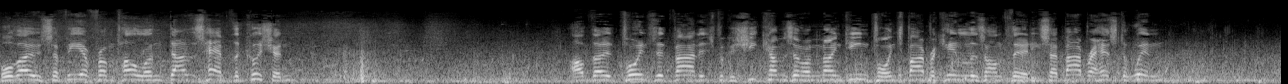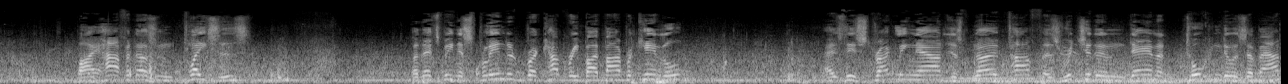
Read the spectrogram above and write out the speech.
Although Sofia from Poland does have the cushion of the points advantage because she comes in on 19 points. Barbara Kendall is on 30. So Barbara has to win by half a dozen places. But that's been a splendid recovery by Barbara Kendall as they're struggling now. Just no puff as Richard and Dan are talking to us about.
